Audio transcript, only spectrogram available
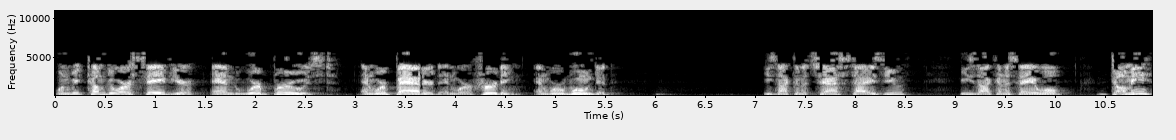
When we come to our Savior and we're bruised, and we're battered, and we're hurting, and we're wounded, He's not going to chastise you. He's not going to say, Well, dummy,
